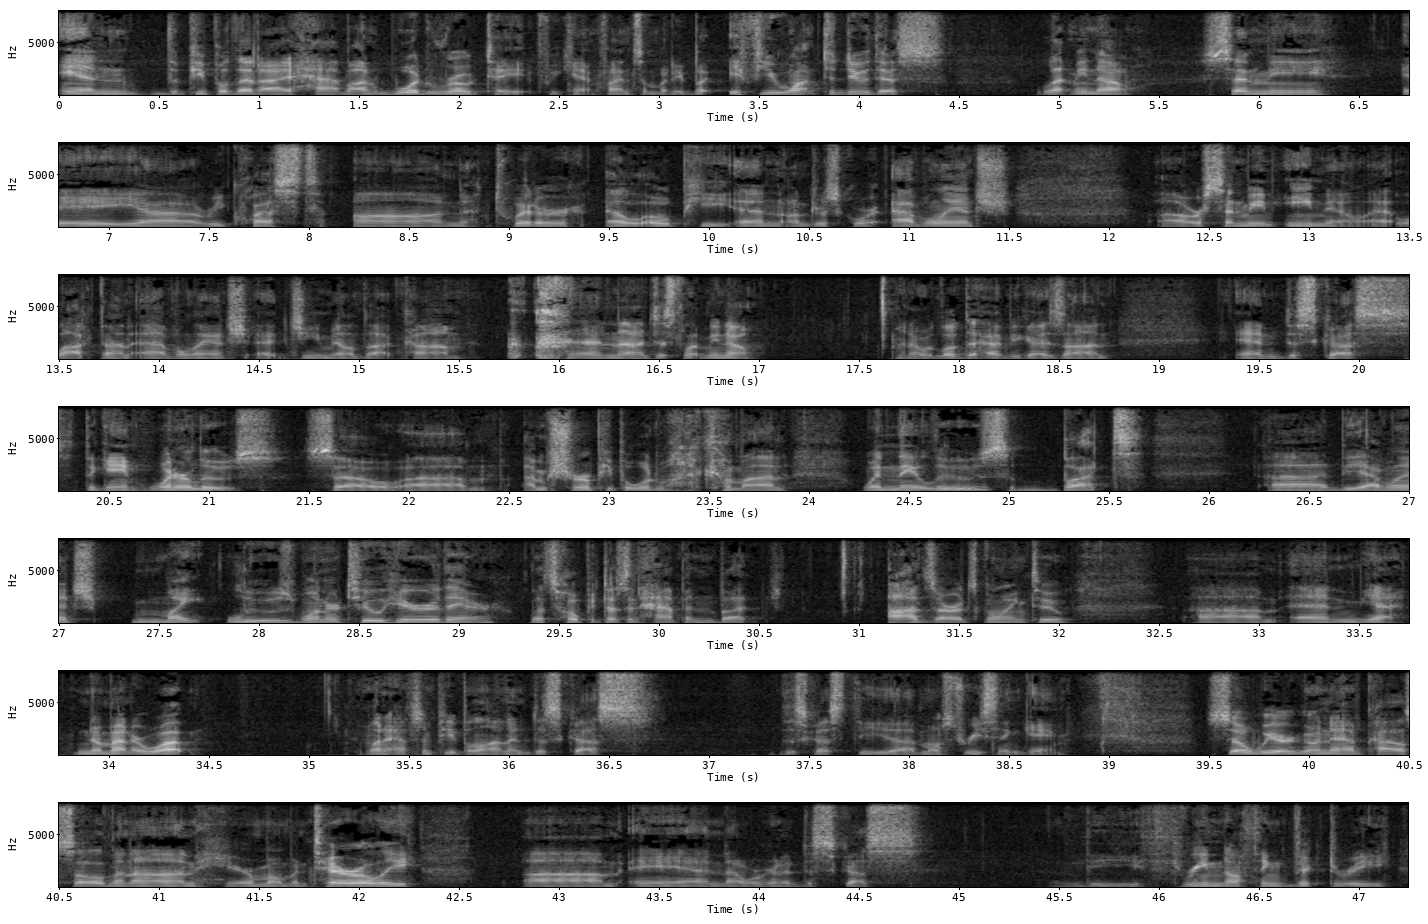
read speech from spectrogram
And the people that I have on would rotate if we can't find somebody. But if you want to do this, let me know. Send me a uh, request on Twitter, LOPN underscore avalanche, uh, or send me an email at lockedonavalanche at gmail.com and uh, just let me know. And I would love to have you guys on and discuss the game, win or lose. So um, I'm sure people would want to come on when they lose, but uh, the Avalanche might lose one or two here or there. Let's hope it doesn't happen, but odds are it's going to. Um, and yeah, no matter what, want to have some people on and discuss discuss the uh, most recent game. So we are going to have Kyle Sullivan on here momentarily, um, and we're going to discuss the three nothing victory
